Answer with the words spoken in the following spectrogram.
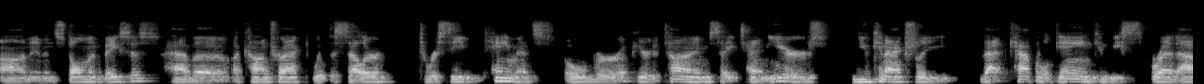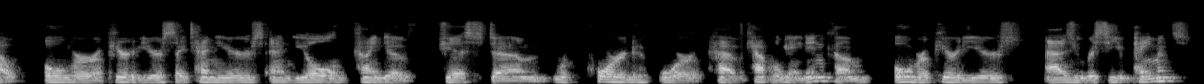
on an installment basis, have a, a contract with the seller to receive payments over a period of time, say 10 years, you can actually, that capital gain can be spread out over a period of years, say 10 years, and you'll kind of just um, record or have capital gain income over a period of years as you receive payments.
